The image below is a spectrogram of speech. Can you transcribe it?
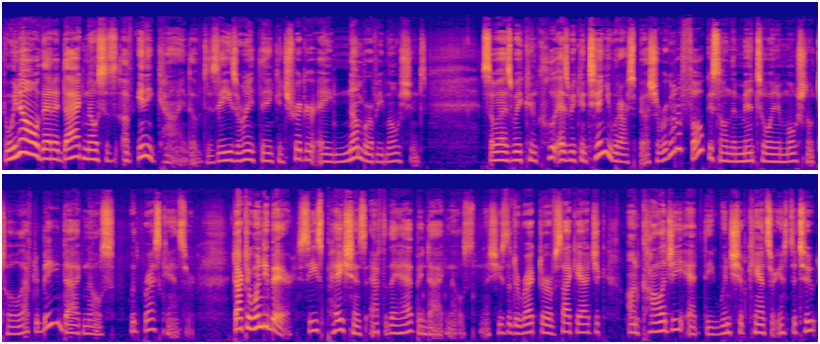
And we know that a diagnosis of any kind of disease or anything can trigger a number of emotions. So as we conclude, as we continue with our special, we're going to focus on the mental and emotional toll after being diagnosed with breast cancer. Dr. Wendy Baer sees patients after they have been diagnosed. Now, she's the director of psychiatric oncology at the Winship Cancer Institute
